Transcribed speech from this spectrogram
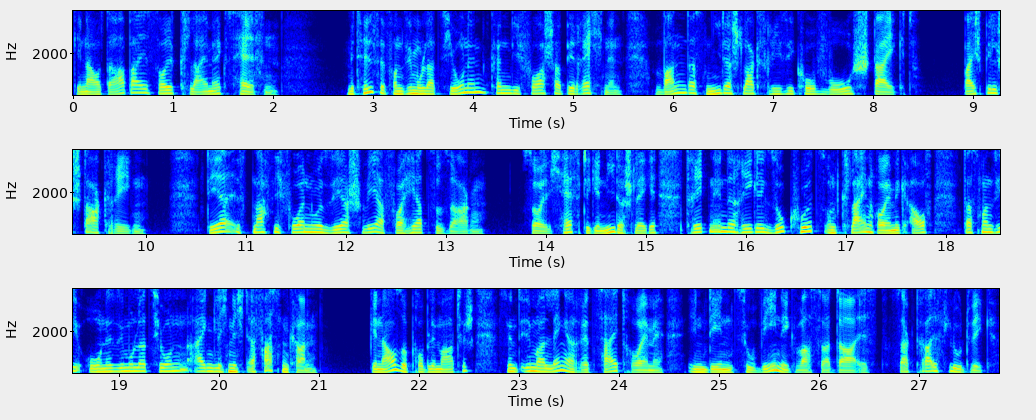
Genau dabei soll Climax helfen. Mit Hilfe von Simulationen können die Forscher berechnen, wann das Niederschlagsrisiko wo steigt. Beispiel Starkregen. Der ist nach wie vor nur sehr schwer vorherzusagen. Solch heftige Niederschläge treten in der Regel so kurz und kleinräumig auf, dass man sie ohne Simulationen eigentlich nicht erfassen kann. Genauso problematisch sind immer längere Zeiträume, in denen zu wenig Wasser da ist, sagt Ralf Ludwig.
